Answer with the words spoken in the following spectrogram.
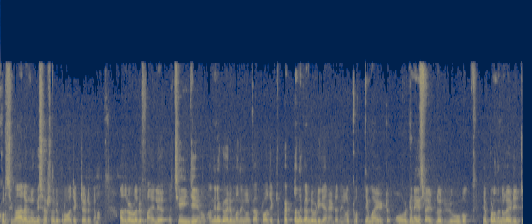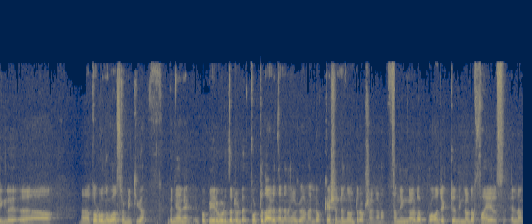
കുറച്ച് കാലങ്ങൾക്ക് ശേഷം ഒരു പ്രോജക്റ്റ് എടുക്കണം അതിലുള്ളൊരു ഫയൽ ചേഞ്ച് ചെയ്യണം അങ്ങനെയൊക്കെ വരുമ്പോൾ നിങ്ങൾക്ക് ആ പ്രോജക്റ്റ് പെട്ടെന്ന് കണ്ടുപിടിക്കാനായിട്ട് നിങ്ങൾ കൃത്യമായിട്ട് ഓർഗനൈസ്ഡ് ആയിട്ടുള്ള ഒരു രൂപം എപ്പോഴും നിങ്ങൾ എഡിറ്റിങ്ങിൽ തുടർന്നു പോകാൻ ശ്രമിക്കുക. ഇപ്പം ഞാൻ ഇപ്പോൾ പേര് കൊടുത്തിട്ടുണ്ട്. തൊട്ട് താഴെ തന്നെ നിങ്ങൾക്ക് കാണാം. ലൊക്കേഷൻ എന്ന് പറഞ്ഞിട്ടൊരു ഓപ്ഷൻ കാണാം. നിങ്ങളുടെ പ്രോജക്റ്റ് നിങ്ങളുടെ ഫയൽസ് എല്ലാം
